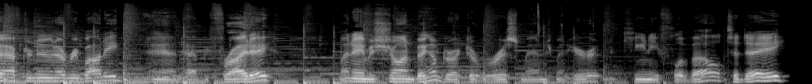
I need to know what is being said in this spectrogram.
afternoon, everybody, and happy Friday. My name is Shawn Bingham, Director of Risk Management here at McKinney Flavel. Today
